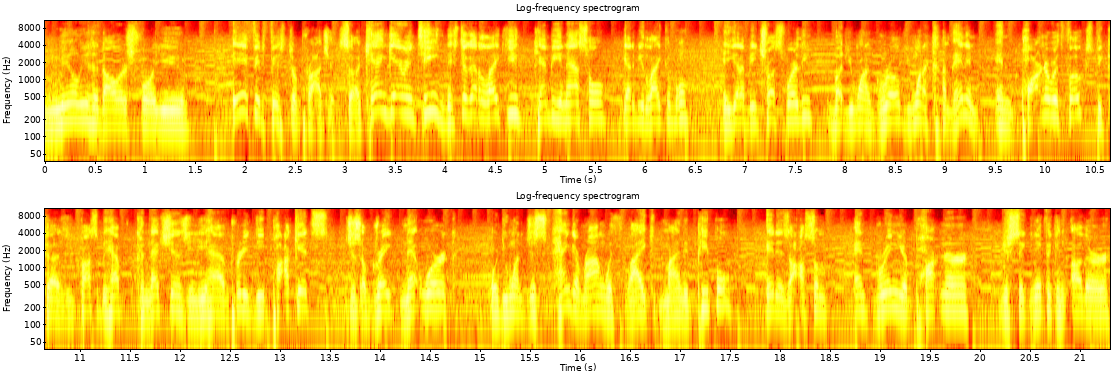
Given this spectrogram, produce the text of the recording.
millions of dollars for you if it fits their project. So I can't guarantee they still got to like you. Can't be an asshole. Got to be likable. And you got to be trustworthy. But you want to grow. You want to come in and, and partner with folks because you possibly have connections and you have pretty deep pockets, just a great network, or you want to just hang around with like-minded people. It is awesome. And bring your partner, your significant other,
